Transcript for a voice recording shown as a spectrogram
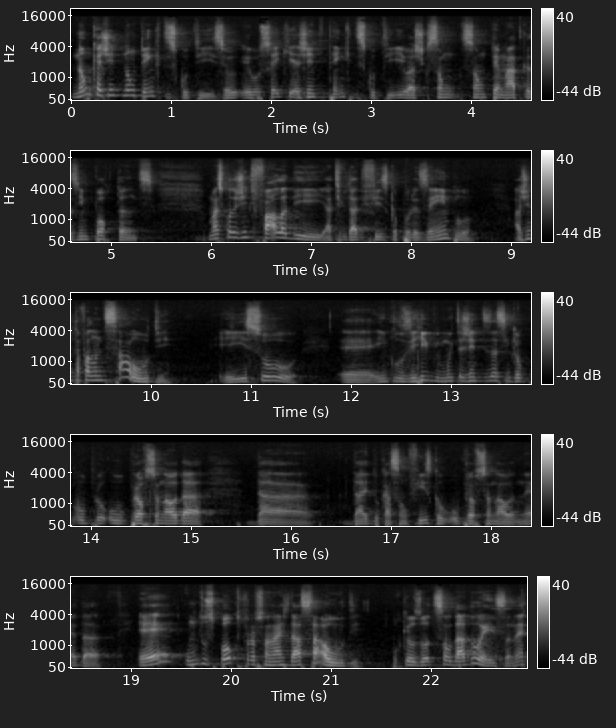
Não que a gente não tenha que discutir isso, eu, eu sei que a gente tem que discutir, eu acho que são, são temáticas importantes. Mas quando a gente fala de atividade física, por exemplo, a gente está falando de saúde. E isso é, inclusive, muita gente diz assim que o, o, o profissional da, da, da, educação física, o profissional né, da, é um dos poucos profissionais da saúde, porque os outros são da doença, né?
